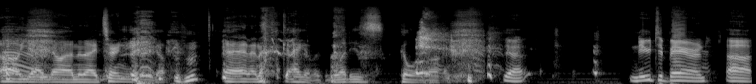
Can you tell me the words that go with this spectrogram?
Oh yeah, no, and then I turn you and go, mhm. and then I go like, what is going on? Yeah. New to Baron, uh,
